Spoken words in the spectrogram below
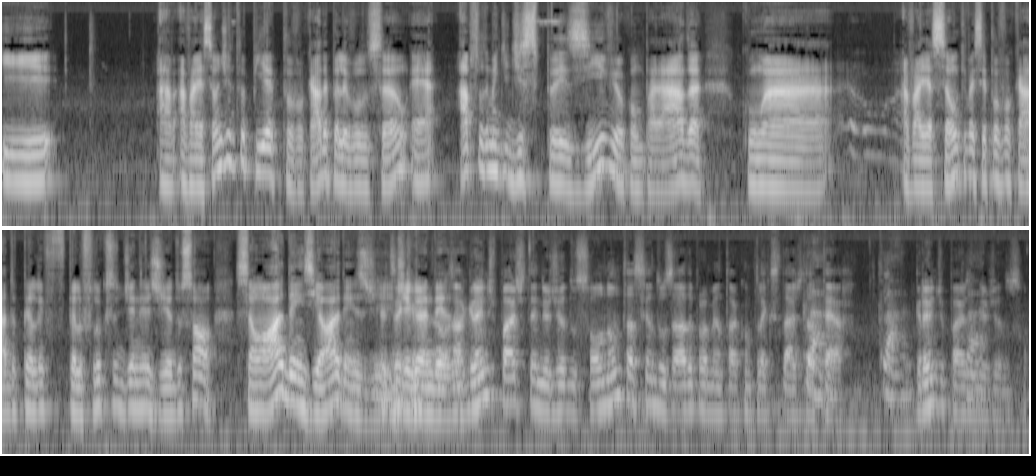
e a, a, variação de entropia provocada pela evolução é absolutamente desprezível comparada com a a variação que vai ser provocado pelo, pelo fluxo de energia do Sol. São ordens e ordens de, de grandeza. A, a, grande parte da energia do Sol não está sendo usada para aumentar a complexidade claro, da Terra. Claro. Grande parte claro, da energia do Sol.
